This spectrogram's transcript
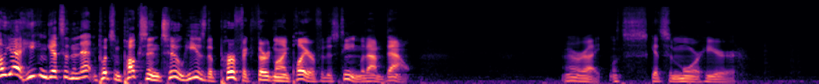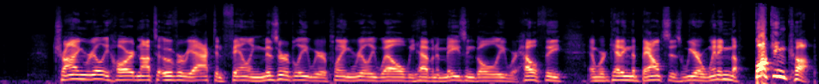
oh yeah, he can get to the net and put some pucks in too. He is the perfect third line player for this team, without a doubt. All right, let's get some more here. Trying really hard not to overreact and failing miserably. We are playing really well. We have an amazing goalie. We're healthy and we're getting the bounces. We are winning the fucking cup.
